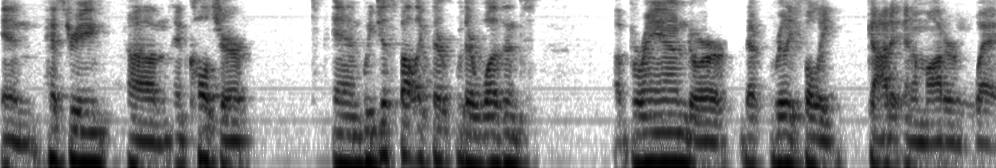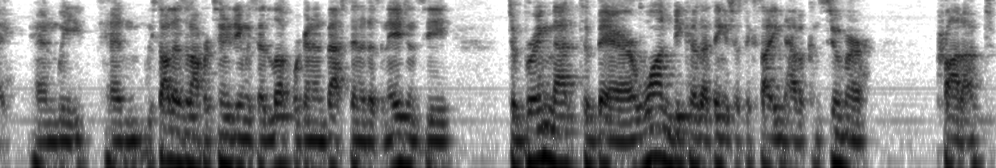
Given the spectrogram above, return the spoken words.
in history um, and culture. And we just felt like there, there wasn't a brand or that really fully got it in a modern way and we and we saw that as an opportunity and we said look we're going to invest in it as an agency to bring that to bear. One because i think it's just exciting to have a consumer product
